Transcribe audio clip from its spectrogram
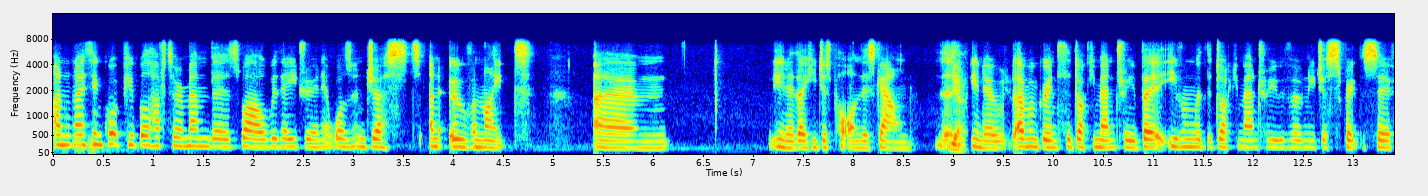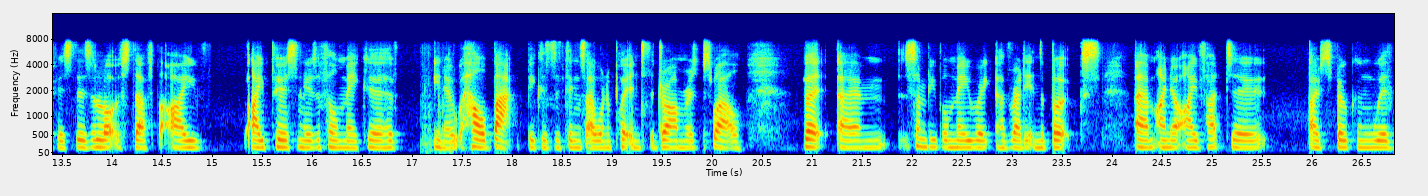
And I think what people have to remember as well with Adrian, it wasn't just an overnight, um, you know, that he just put on this gown. Yeah. You know, I won't go into the documentary, but even with the documentary, we've only just scraped the surface. There's a lot of stuff that I've, I personally as a filmmaker have, you know, held back because the things I want to put into the drama as well. But um, some people may re- have read it in the books. Um, I know I've had to I've spoken with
